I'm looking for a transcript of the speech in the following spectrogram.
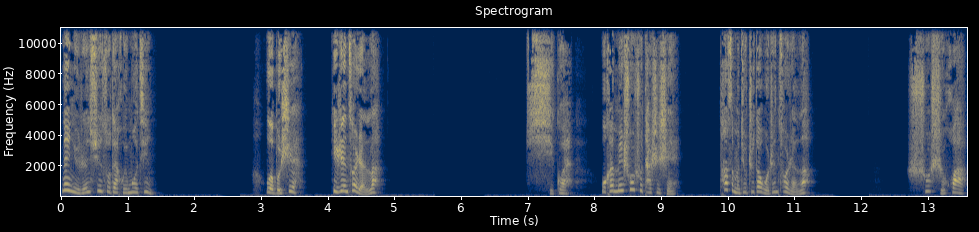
那女人迅速戴回墨镜。我不是，你认错人了。奇怪，我还没说出他是谁，他怎么就知道我认错人了？说实话，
